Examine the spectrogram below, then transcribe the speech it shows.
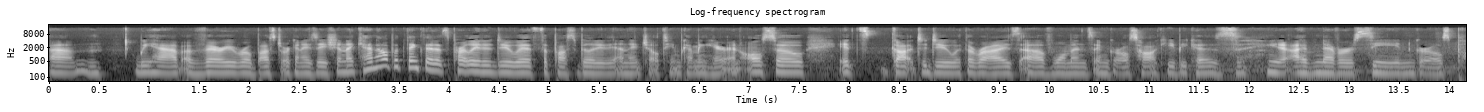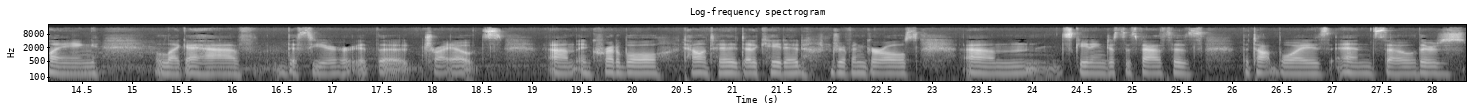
um, we have a very robust organization. I can't help but think that it's partly to do with the possibility of the NHL team coming here, and also it's got to do with the rise of women's and girls hockey because you know I've never seen girls playing like I have this year at the tryouts. Um, incredible, talented, dedicated, driven girls um, skating just as fast as the top boys, and so there's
